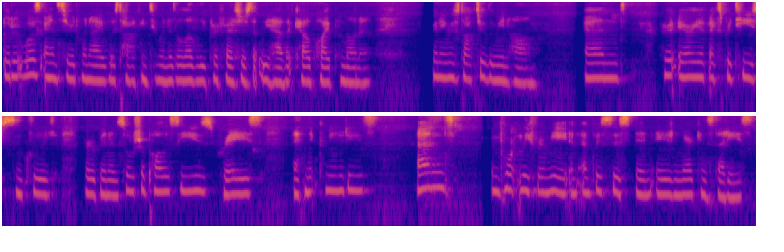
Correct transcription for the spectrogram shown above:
but it was answered when I was talking to one of the lovely professors that we have at Cal Poly Pomona. Her name is Dr. Lorene Hom. And her area of expertise include urban and social policies, race, ethnic communities, and, importantly for me, an emphasis in Asian American studies.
